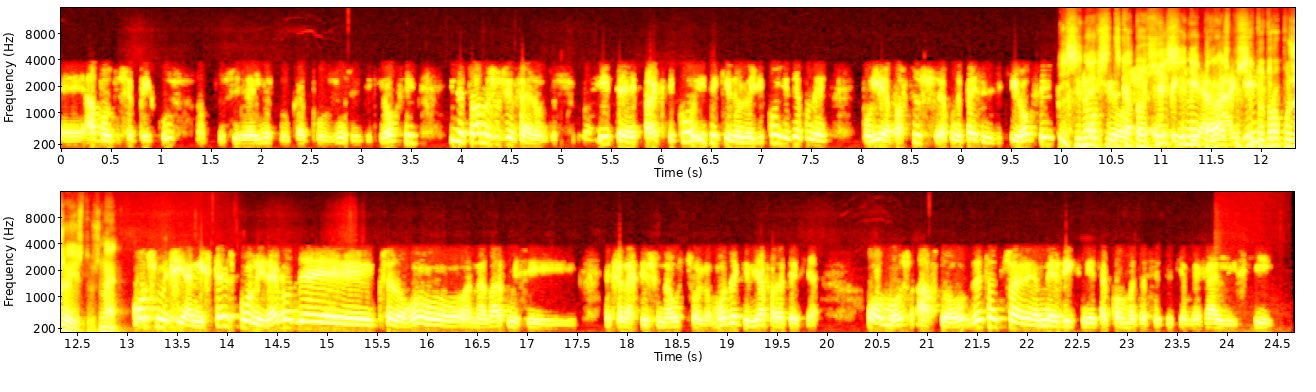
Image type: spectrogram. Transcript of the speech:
ε, από τους επίκους, από τους Ισραηλινούς που, που ζουν στη Δυτική Όχθη, είναι το άμεσο συμφέρον τους. Είτε πρακτικό είτε και ιδεολογικό, γιατί έχουν, πολλοί από αυτούς έχουν πάει στη Δυτική Όχθη. Η συνέχιση της κατοχής είναι η υπεράσπιση του τρόπου ζωής τους. Ναι. Ω μεσιανιστές που ονειρεύονται, ξέρω εγώ, αναβάθμιση, εξαναχτήσουν ναούς του Σολομόντα και διάφορα τέτοια. Όμως αυτό δεν θα τους ανεδείκνυε τα κόμματα σε τέτοια μεγάλη ισχύ ε,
